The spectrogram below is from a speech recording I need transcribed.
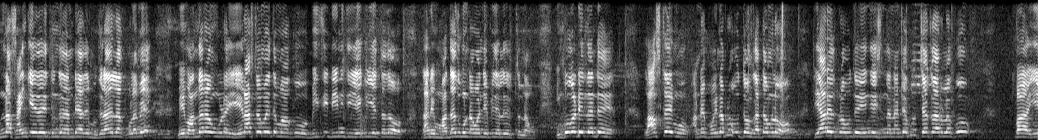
ఉన్న సంఖ్య ఏదైతే ఉందో అంటే అది ముదిరాజుల కులమే. మేమందరం కూడా ఏ రాష్ట్రం అయితే మాకు బీసీ డీ నుంచి ఏకు చేస్తుందో దానికి మద్దతు ఉంటామని చెప్పి తెలియజేస్తున్నాము. ఇంకొకటి ఏంటంటే లాస్ట్ టైము అంటే పోయిన ప్రభుత్వం గతంలో టీఆర్ఎస్ ప్రభుత్వం ఏం చేసిందనంటే మత్స్యకారులకు ఈ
